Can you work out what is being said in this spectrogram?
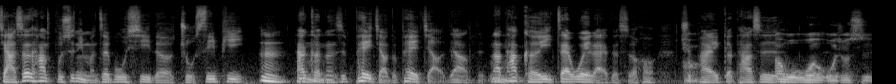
假设他不是你们这部戏的主 CP，嗯，他可能是配角的配角这样子，嗯、那他可以在未来的时候去拍一个他是啊，我我我就是。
